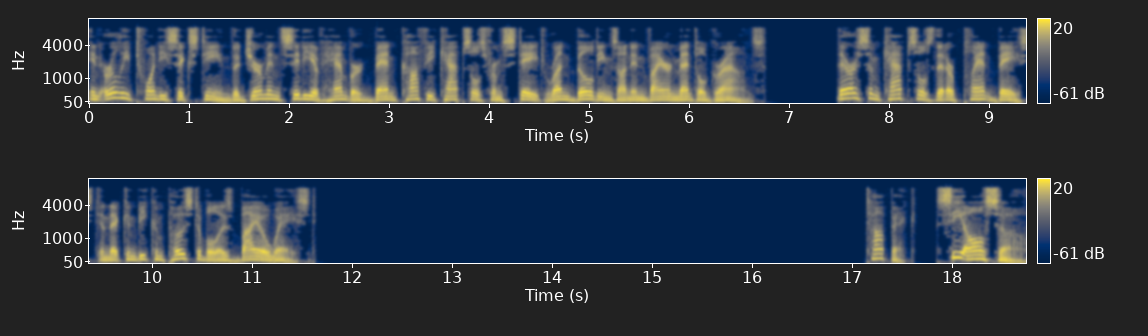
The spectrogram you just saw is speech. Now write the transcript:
In early 2016 the German city of Hamburg banned coffee capsules from state-run buildings on environmental grounds. There are some capsules that are plant-based and that can be compostable as bio-waste. Topic See also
